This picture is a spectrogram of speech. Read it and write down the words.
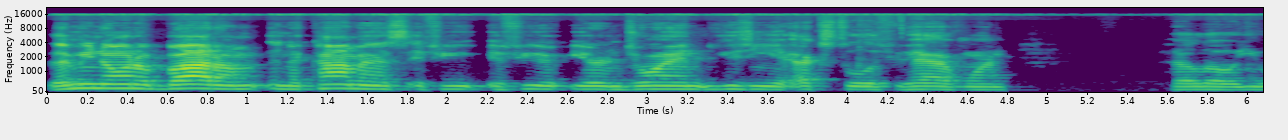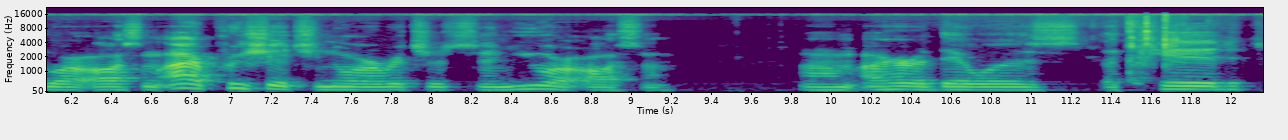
Let me know on the bottom in the comments if you if you you're enjoying using your X tool. If you have one, hello, you are awesome. I appreciate you, Nora Richardson. You are awesome. Um, I heard there was a kid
